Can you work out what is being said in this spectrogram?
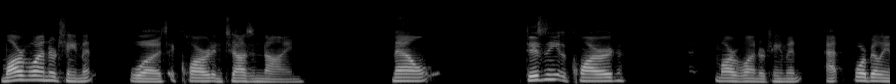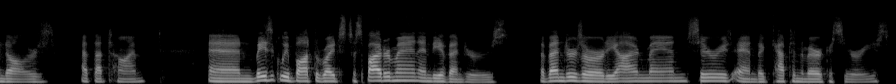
Marvel Entertainment was acquired in 2009. Now, Disney acquired Marvel Entertainment at $4 billion at that time and basically bought the rights to Spider Man and the Avengers. Avengers are the Iron Man series and the Captain America series.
